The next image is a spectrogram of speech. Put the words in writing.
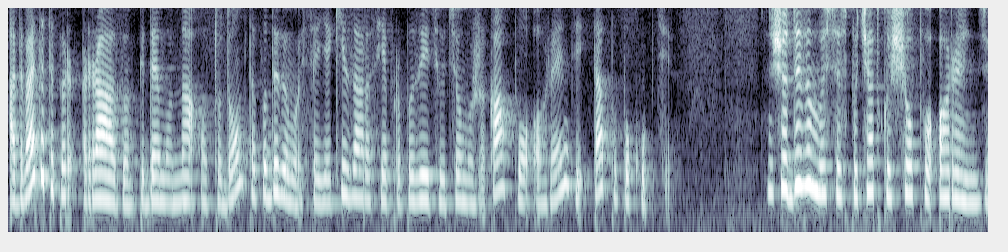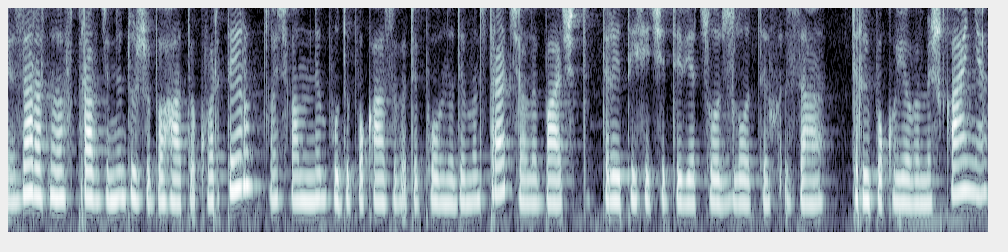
А давайте тепер разом підемо на Отодом та подивимося, які зараз є пропозиції у цьому ЖК по оренді та по покупці. Ну що, дивимося спочатку, що по оренді. Зараз насправді не дуже багато квартир. Ось вам не буду показувати повну демонстрацію, але бачите, 3900 злотих за трипокойове мешкання,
